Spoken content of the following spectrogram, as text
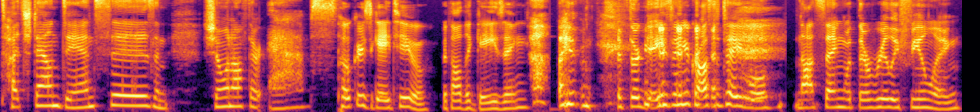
touchdown dances and showing off their abs. Poker's gay too, with all the gazing. if they're gazing across the table, not saying what they're really feeling.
